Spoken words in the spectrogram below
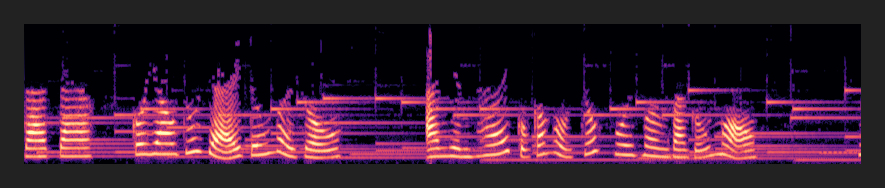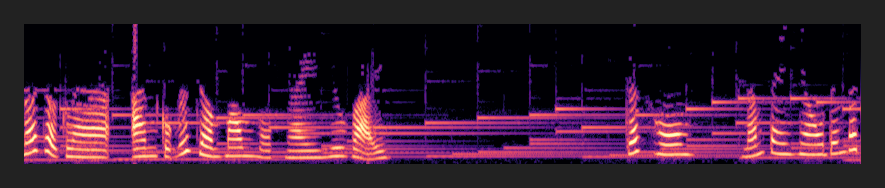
Xa xa, cô dâu chú rể đứng ngồi rượu. Anh nhìn thế cũng có một chút vui mừng và ngưỡng mộ. Nói thật là anh cũng rất chờ mong một ngày như vậy. Kết hôn, nắm tay nhau đến bách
